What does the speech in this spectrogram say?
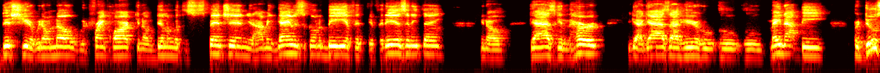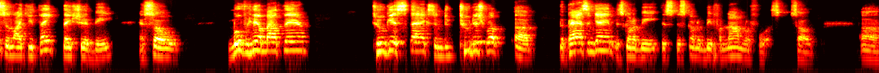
this year. We don't know with Frank Clark, you know, dealing with the suspension, you know, how many games it's going to be, if it, if it is anything, you know, guys getting hurt. You got guys out here who, who, who may not be producing like you think they should be. And so moving him out there to get sacks and to disrupt uh, the passing game, is going to be it's, it's going to be phenomenal for us. So uh,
